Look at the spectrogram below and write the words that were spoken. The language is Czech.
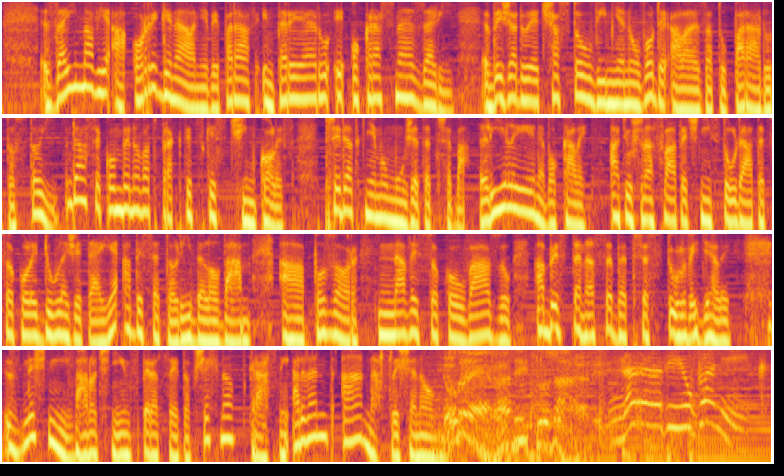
Zajímavě a originálně vypadá v interiéru i okrasné zelí. Vyžaduje častou výměnu vody, ale za tu parádu to stojí. Dá se kombinovat prakticky s čímkoliv. Přidat k němu můžete třeba lílii nebo kali. Ať už na sváteční stůl dáte cokoliv, důležité je, aby se to líbilo vám. A pozor, na vysokou vázu, abyste na sebe přes stůl viděli. Z dnešní vánoční inspirace je to všechno. Krásný advent a naslyšenou. Dobré rady do zahrady. na Rádiu Blaník.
